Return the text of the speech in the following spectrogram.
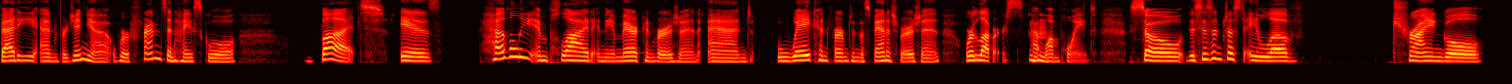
Betty and Virginia were friends in high school, but is heavily implied in the American version and way confirmed in the Spanish version were lovers at mm-hmm. one point. So this isn't just a love triangle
